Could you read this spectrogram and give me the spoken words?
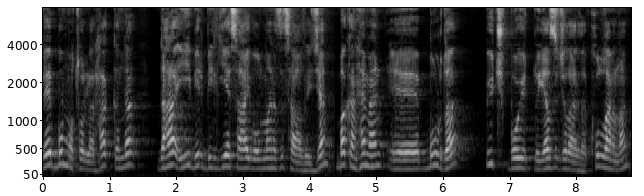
ve bu motorlar hakkında daha iyi bir bilgiye sahip olmanızı sağlayacağım. Bakın hemen e, burada 3 boyutlu yazıcılarda kullanılan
